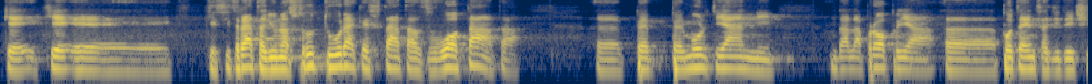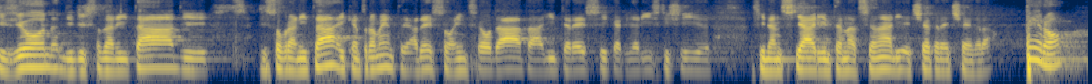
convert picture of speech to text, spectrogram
che, che, eh, che, si tratta di una struttura che è stata svuotata eh, per, per molti anni dalla propria eh, potenza di decisione, di gestionalità, di, di, sovranità e che naturalmente adesso è infeudata agli interessi capitalistici, finanziari, internazionali, eccetera, eccetera. Però,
